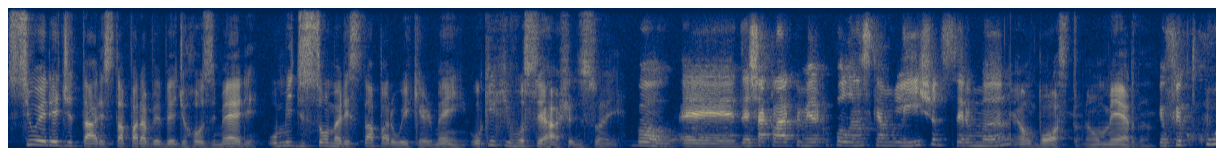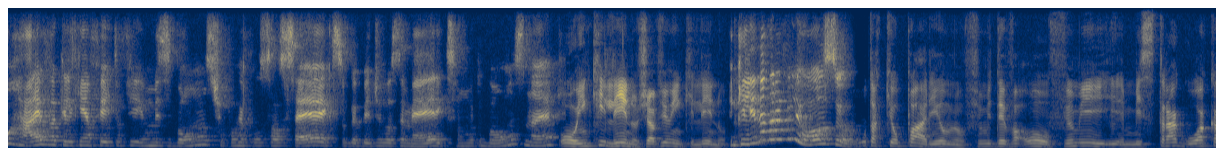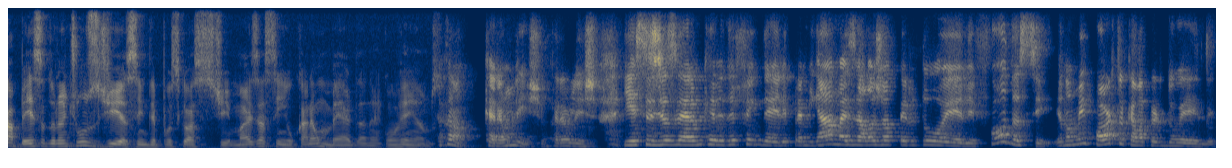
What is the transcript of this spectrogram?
se o Hereditário está para Bebê de Rosemary, o Midsommar está para o Wicker Man, o que, que você acha disso aí? Bom, é, deixar claro primeiro que o Polanski é um lixo de ser humano. É um bosta, é um merda. Eu fico com raiva que ele tenha feito filmes bons, tipo Repulsão ao Sexo, Bebê de Rosemary, que são muito bons, né? Ô, Inquilino, já viu Inquilino? Inquilino é maravilhoso. Puta que eu pariu, meu. O filme, deva... oh, o filme me estragou a cabeça durante uns dias, assim, depois que eu assisti. Mas, assim, o cara é um merda, né? Convenhamos. Não, o cara é um lixo, o cara é um lixo lixo. E esses dias vieram querer defender ele para mim. Ah, mas ela já perdoou ele. Foda-se, eu não me importo que ela perdoe ele.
